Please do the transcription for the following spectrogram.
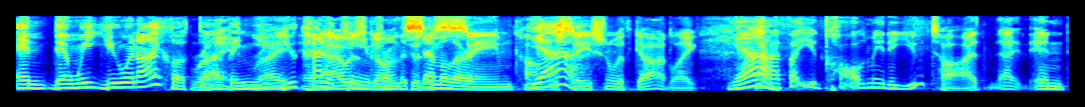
and then we you and I hooked right, up and you, right. you kind of came from a similar same conversation yeah. with God. Like, yeah, I thought you called me to Utah. and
